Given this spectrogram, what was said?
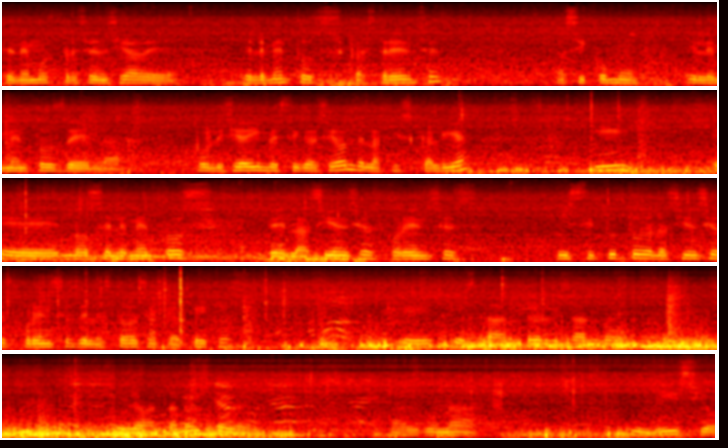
tenemos presencia de elementos castrenses, así como elementos de la Policía de Investigación, de la Fiscalía y eh, los elementos de las ciencias forenses, Instituto de las Ciencias Forenses del Estado de Zacatecas, que están realizando el levantamiento de algún indicio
